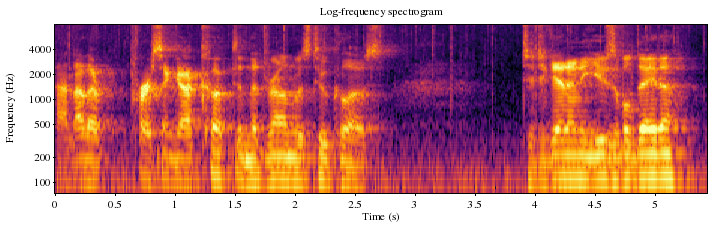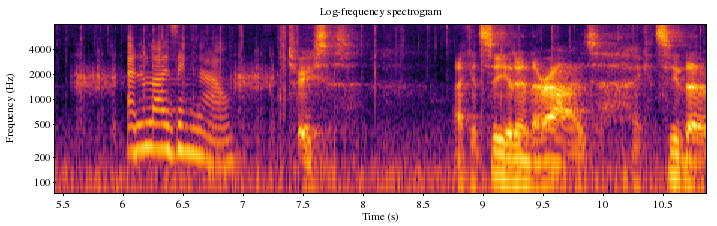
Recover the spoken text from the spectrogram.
Another person got cooked and the drone was too close. Did you get any usable data? Analyzing now. Jesus. I can see it in their eyes. I can see the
